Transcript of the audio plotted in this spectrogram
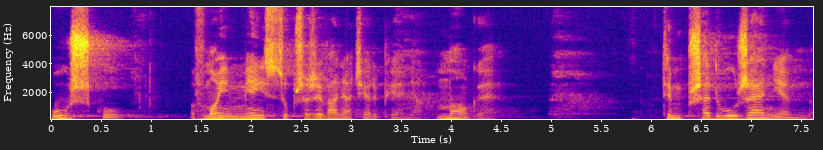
łóżku, w moim miejscu przeżywania cierpienia. Mogę. Tym przedłużeniem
